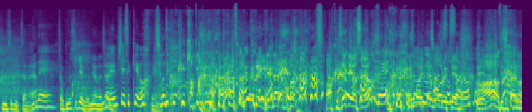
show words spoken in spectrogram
공식이 있잖아요. 네. 저 공식이 뭐냐면은 저 MC 스퀘어. 네. 저는 그 기계 이름 그래. 옛날에 뭐, 아, 그 세대였어요? 네. 저 공부할 그거 때 자주 뭐 이렇게. 썼어요. 아, 비슷한.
